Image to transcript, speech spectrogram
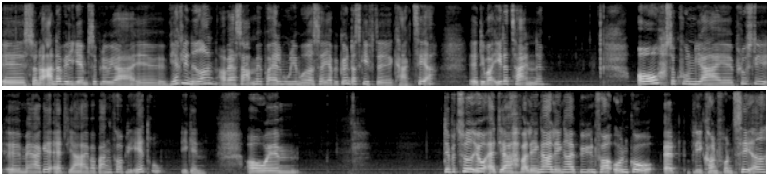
Øh, så når andre ville hjem, så blev jeg øh, virkelig nederen at være sammen med på alle mulige måder. Så jeg begyndte at skifte karakter. Øh, det var et af tegnene. Og så kunne jeg øh, pludselig mærke, at jeg var bange for at blive ædru igen. Og øh, det betød jo, at jeg var længere og længere i byen for at undgå at blive konfronteret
